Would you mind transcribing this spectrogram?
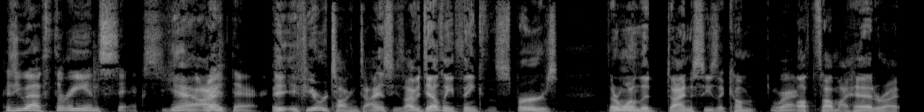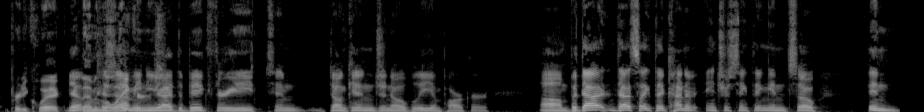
because you have three and six Yeah, right there. If you were talking dynasties, I would definitely think the Spurs. They're one of the dynasties that come Right. off the top of my head right pretty quick. Yep, them and the Lakers. I mean, you had the big three: Tim Duncan, Ginobili, and Parker. Um, but that that's like the kind of interesting thing. And so, in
